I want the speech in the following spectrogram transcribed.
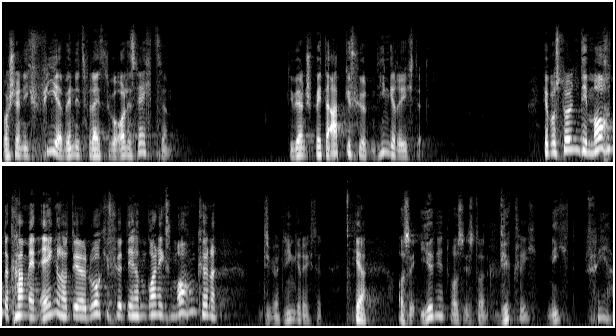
Wahrscheinlich vier, wenn nicht vielleicht sogar alle 16. Die werden später abgeführt und hingerichtet. Ja, was sollen die machen? Da kam ein Engel, hat die durchgeführt, die haben gar nichts machen können. Die werden hingerichtet. Ja, also irgendwas ist dann wirklich nicht fair.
